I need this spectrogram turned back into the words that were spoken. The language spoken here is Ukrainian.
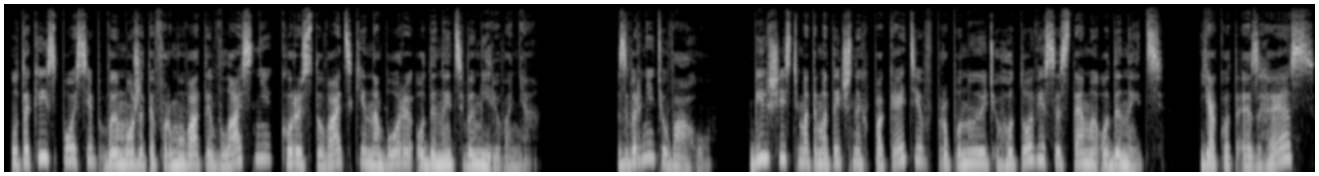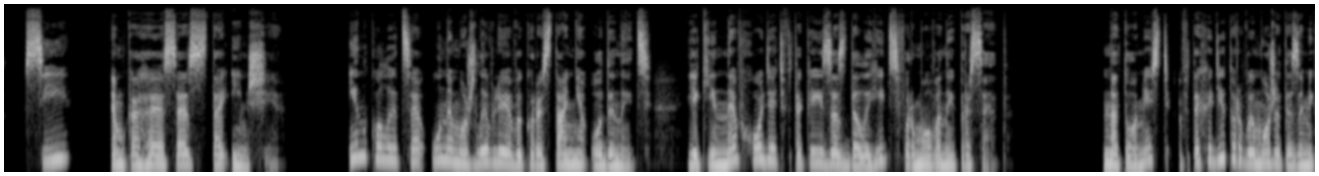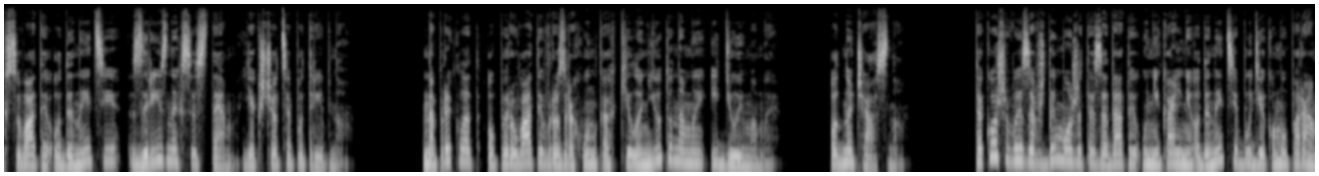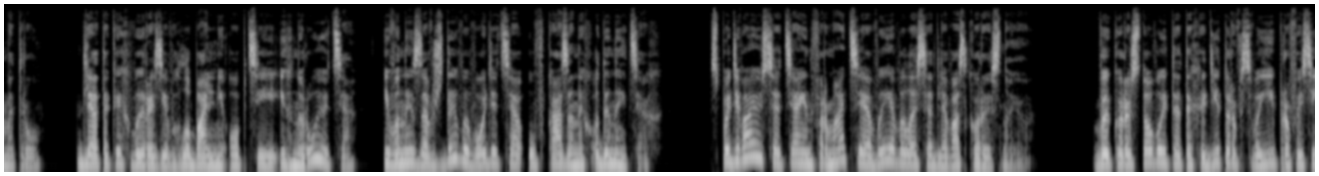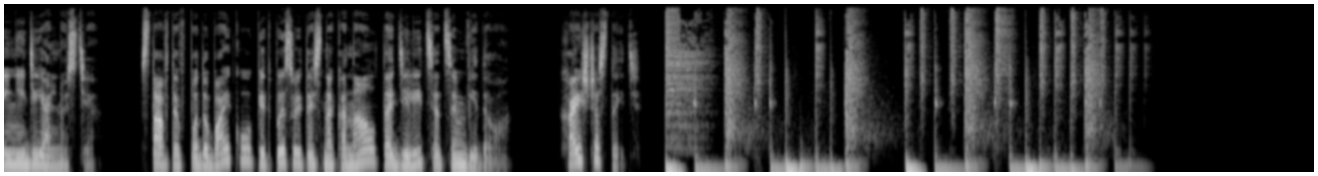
У такий спосіб ви можете формувати власні користувацькі набори одиниць вимірювання. Зверніть увагу, більшість математичних пакетів пропонують готові системи одиниць, як от СГС, Сі, МКГСС та інші. Інколи це унеможливлює використання одиниць, які не входять в такий заздалегідь сформований пресет. Натомість в техедітор ви можете заміксувати одиниці з різних систем, якщо це потрібно наприклад, оперувати в розрахунках кілоньютонами і дюймами одночасно. Також ви завжди можете задати унікальні одиниці будь-якому параметру. Для таких виразів глобальні опції ігноруються, і вони завжди виводяться у вказаних одиницях. Сподіваюся, ця інформація виявилася для вас корисною. Використовуйте техедітор в своїй професійній діяльності. Ставте вподобайку, підписуйтесь на канал та діліться цим відео. Хай щастить!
